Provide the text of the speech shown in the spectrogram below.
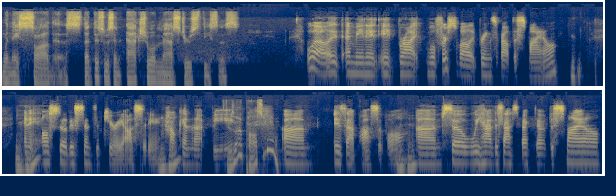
when they saw this that this was an actual master's thesis well, it, I mean, it, it brought, well, first of all, it brings about the smile. Mm-hmm. And it mm-hmm. also this sense of curiosity. Mm-hmm. How can that be? Is that possible? Um, is that possible? Mm-hmm. Um, so we have this aspect of the smile,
